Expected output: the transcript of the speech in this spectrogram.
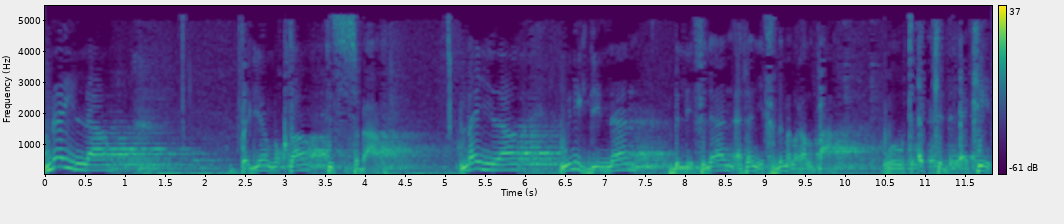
ما إلا تجي النقطة سبعة ما إلا وينيك دينان باللي فلان أثني يخدم الغلطة وتأكد أكيد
